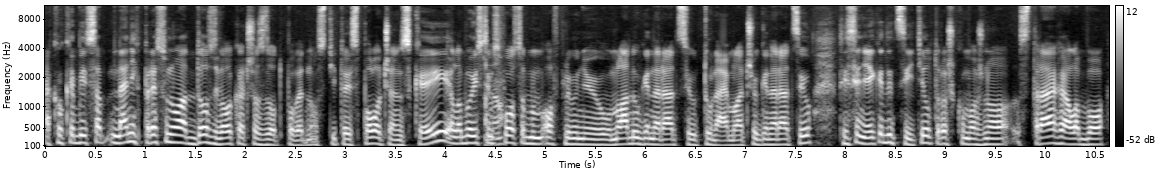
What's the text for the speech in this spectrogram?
ako keby sa na nich presunula dosť veľká časť zodpovednosti, tej spoločenskej, lebo istým ano. spôsobom ovplyvňujú mladú generáciu, tú najmladšiu generáciu. Ty si niekedy cítil trošku možno strach, alebo,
